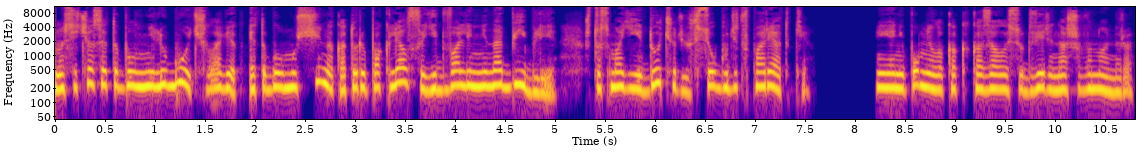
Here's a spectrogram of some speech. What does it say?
Но сейчас это был не любой человек, это был мужчина, который поклялся едва ли не на Библии, что с моей дочерью все будет в порядке. И я не помнила, как оказалась у двери нашего номера.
